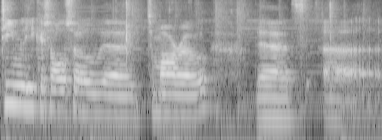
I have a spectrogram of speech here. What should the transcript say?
Team Leak is also uh, tomorrow that uh,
